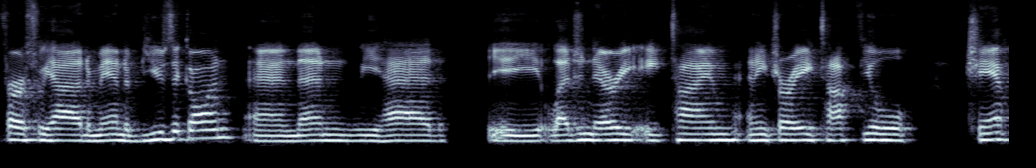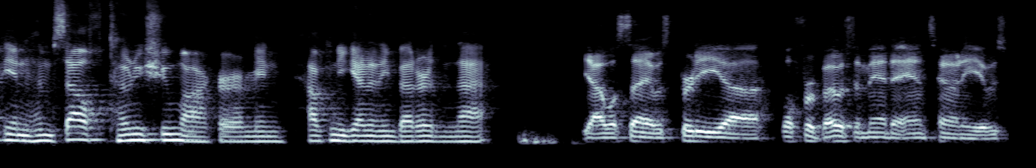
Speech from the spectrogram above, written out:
first we had Amanda Busick on, and then we had the legendary eight-time NHRA Top Fuel champion himself, Tony Schumacher. I mean, how can you get any better than that? Yeah, I will say it was pretty uh, well for both Amanda and Tony. It was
